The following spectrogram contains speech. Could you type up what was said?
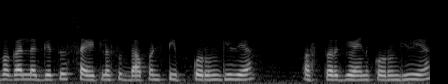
बघा लगेचच साईडला सुद्धा आपण टिप करून घेऊया. अस्तर जॉईन करून घेऊया.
